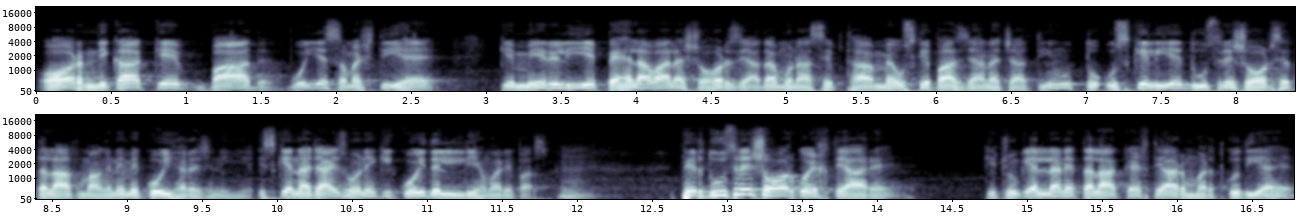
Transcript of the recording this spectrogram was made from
اور نکاح کے بعد وہ یہ سمجھتی ہے کہ میرے لیے پہلا والا شوہر زیادہ مناسب تھا میں اس کے پاس جانا چاہتی ہوں تو اس کے لیے دوسرے شوہر سے طلاق مانگنے میں کوئی حرج نہیں ہے۔ اس کے ناجائز ہونے کی کوئی دلیل نہیں ہمارے پاس۔ پھر دوسرے شوہر کو اختیار ہے کہ چونکہ اللہ نے طلاق کا اختیار مرد کو دیا ہے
